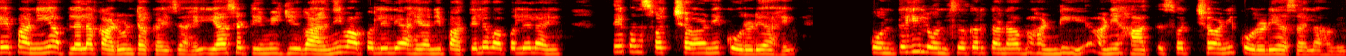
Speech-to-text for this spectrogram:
हे पाणी आपल्याला काढून टाकायचं आहे. यासाठी मी जी गाळणी वापरलेली आहे आणि पातेलं वापरलेलं आहे, ते पण स्वच्छ आणि कोरडे आहे. कोणतंही लोणचं करताना भांडी आणि हात स्वच्छ आणि कोरडे असायला हवेत.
